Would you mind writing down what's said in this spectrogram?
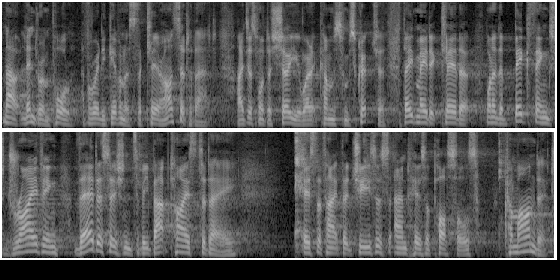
Now, Linda and Paul have already given us the clear answer to that. I just want to show you where it comes from Scripture. They've made it clear that one of the big things driving their decision to be baptized today is the fact that Jesus and his apostles command it.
